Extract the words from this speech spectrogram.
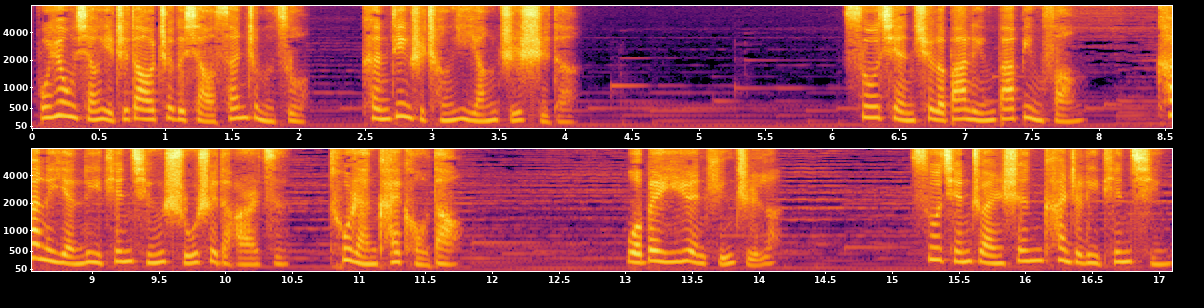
不用想也知道这个小三这么做，肯定是程逸阳指使的。苏浅去了八零八病房，看了眼厉天晴熟睡的儿子。突然开口道：“我被医院停职了。”苏浅转身看着厉天晴，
